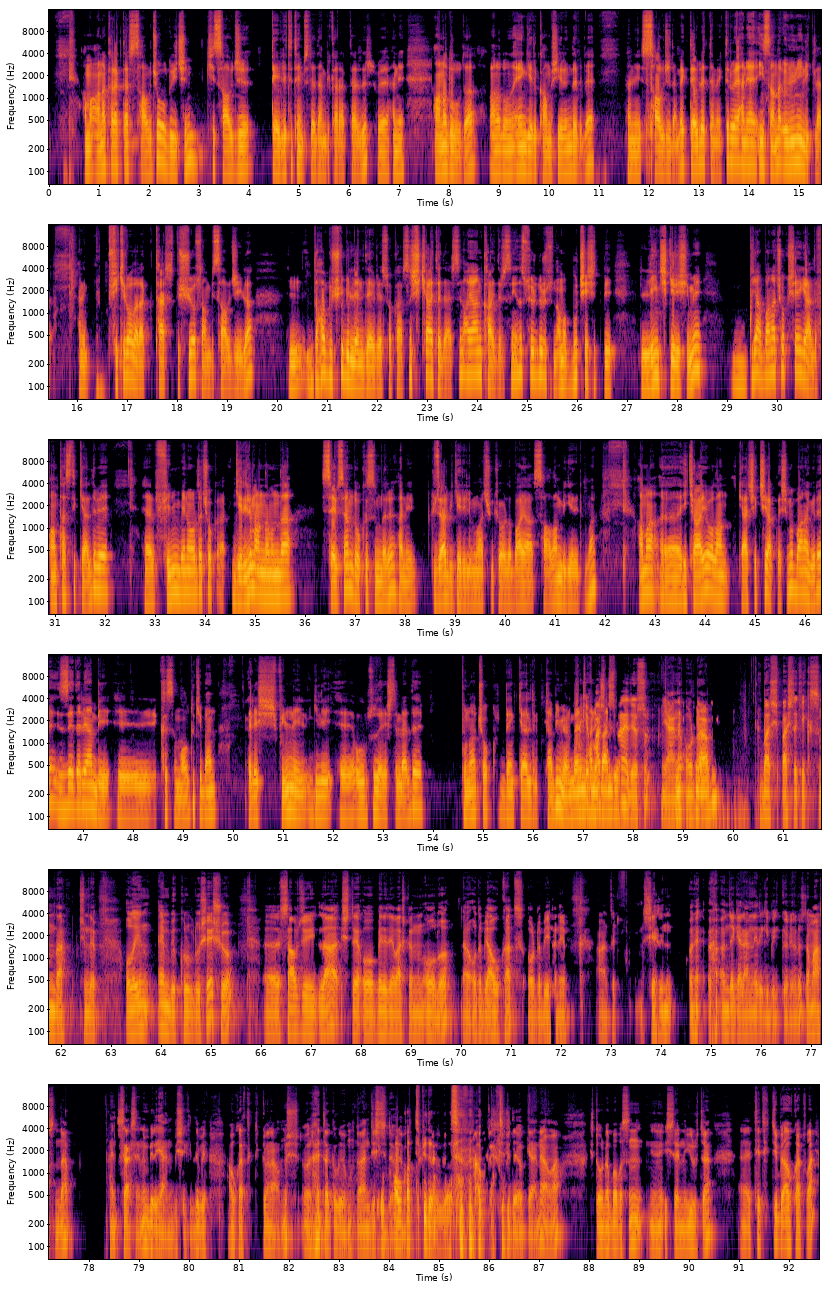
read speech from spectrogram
Ama ana karakter savcı olduğu için ki savcı devleti temsil eden bir karakterdir ve hani Anadolu'da Anadolu'nun en geri kalmış yerinde bile hani savcı demek devlet demektir ve hani insanlar önünü ilikler. Hani fikir olarak ters düşüyorsan bir savcıyla daha güçlü birilerini devreye sokarsın, şikayet edersin, ayağını kaydırırsın ya da sürdürürsün. Ama bu çeşit bir linç girişimi ya bana çok şey geldi, fantastik geldi ve e, film beni orada çok e, gerilim anlamında sevsem de o kısımları hani güzel bir gerilim var çünkü orada bayağı sağlam bir gerilim var. Ama e, hikaye olan gerçekçi yaklaşımı bana göre zedeleyen bir e, kısım oldu ki ben eleş filmle ilgili e, olumsuz eleştirilerde buna çok denk geldim. Ya yani bilmiyorum benim Peki hani baş ben kısmı ne diyorsun? Yani ne, orada baş baştaki kısımda şimdi olayın en büyük kurulduğu şey şu. E, savcıyla işte o belediye başkanının oğlu, e, o da bir avukat. Orada bir hani artık şehrin öne, önde gelenleri gibi görüyoruz ama aslında hani serserinin biri yani bir şekilde bir avukatlık dükkanı almış. Öyle takılıyor. Muhtemelen dişçi de öyle. Avukat tipi de yok biraz. avukat tipi de yok yani ama işte orada babasının e, işlerini yürüten e, tetikçi bir avukat var.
